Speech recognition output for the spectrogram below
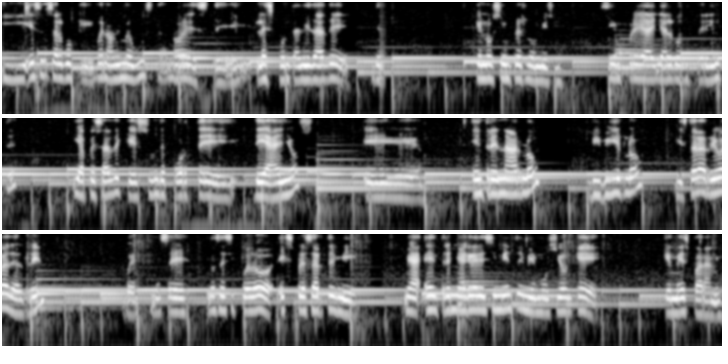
Y eso es algo que, bueno, a mí me gusta, ¿no? Este, la espontaneidad de, que no siempre es lo mismo. Siempre hay algo diferente. Y a pesar de que es un deporte de años, eh, entrenarlo, vivirlo y estar arriba del ring bueno, no sé, no sé si puedo expresarte mi, entre mi agradecimiento y mi emoción que, que me es para mí.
